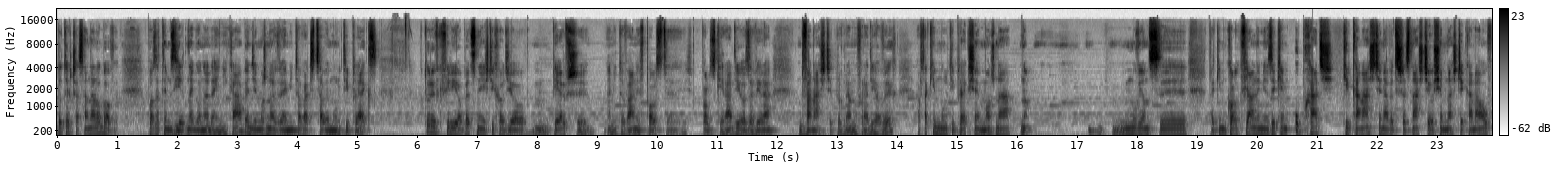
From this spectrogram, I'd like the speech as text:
dotychczas analogowy. Poza tym z jednego nadajnika będzie można wyemitować cały multiplex, który w chwili obecnej, jeśli chodzi o mm, pierwszy emitowany w Polsce polskie radio, zawiera 12 programów radiowych, a w takim multiplexie można, no, mówiąc y, takim kolokwialnym językiem, upchać kilkanaście, nawet 16, 18 kanałów,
